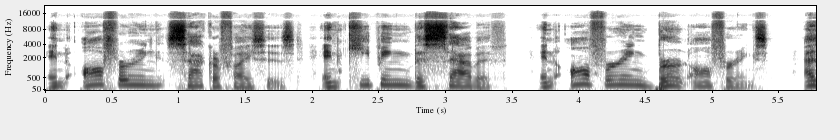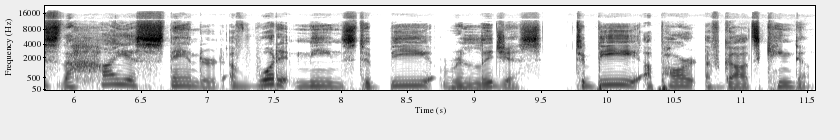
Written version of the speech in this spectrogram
and offering sacrifices and keeping the Sabbath and offering burnt offerings as the highest standard of what it means to be religious, to be a part of God's kingdom.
